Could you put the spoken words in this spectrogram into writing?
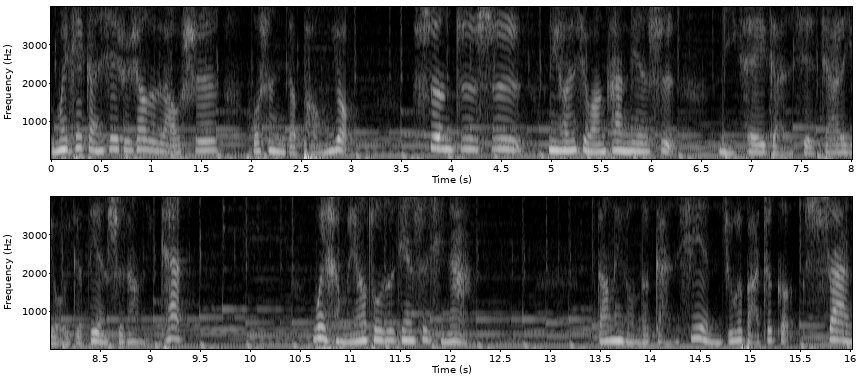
我们也可以感谢学校的老师或是你的朋友。甚至是你很喜欢看电视，你可以感谢家里有一个电视让你看。为什么要做这件事情啊？当你懂得感谢，你就会把这个善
